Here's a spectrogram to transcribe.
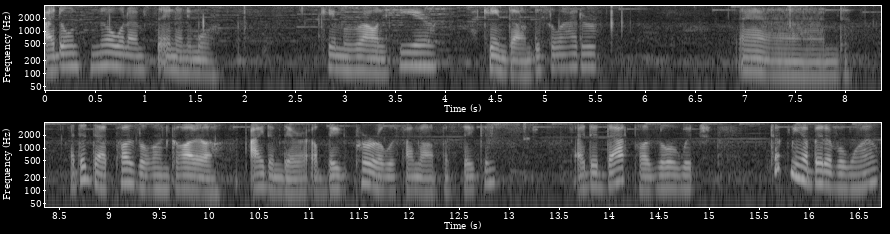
I don't know what I'm saying anymore. Came around here I came down this ladder. And I did that puzzle and got a item there, a big pearl if I'm not mistaken. I did that puzzle which took me a bit of a while.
